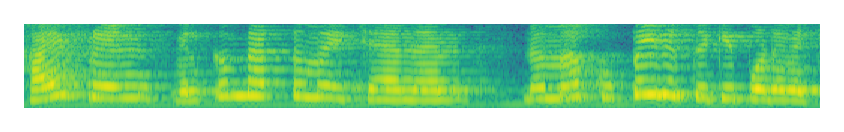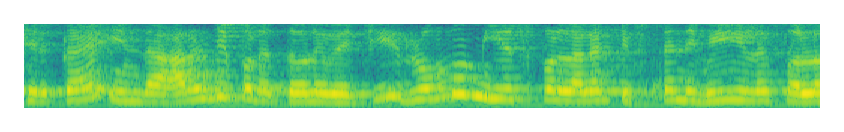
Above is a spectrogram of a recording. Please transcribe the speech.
Hi friends welcome back to my channel நம்ம குப்பையில் தூக்கி போட வச்சுருக்க இந்த ஆரஞ்சு தோலை வச்சு ரொம்ப யூஸ்ஃபுல்லான டிப்ஸ் தான் இந்த வீடியோவில் சொல்ல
